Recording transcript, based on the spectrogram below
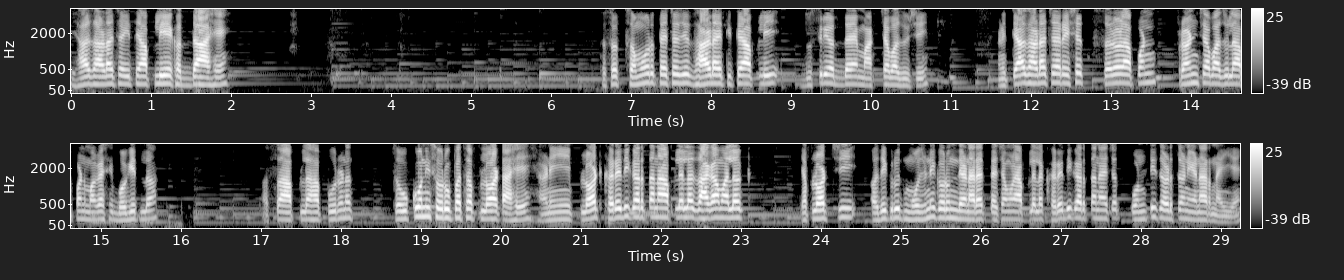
ह्या झाडाच्या इथे आपली एक हद्द आहे. तसंच समोर त्याचं जे झाड आहे तिथे आपली दुसरी हद्द आहे मागच्या बाजूची. आणि त्या झाडाच्या रेषेत सरळ आपण फ्रंटच्या बाजूला आपण मगाशी बघितलं. असा आपला हा पूर्ण चौकोनी स्वरूपाचा प्लॉट आहे. आणि प्लॉट खरेदी करताना आपल्याला जागा मालक या प्लॉटची अधिकृत मोजणी करून देणार आहेत. त्याच्यामुळे आपल्याला खरेदी करताना याच्यात कोणतीच अडचण येणार नाही आहे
